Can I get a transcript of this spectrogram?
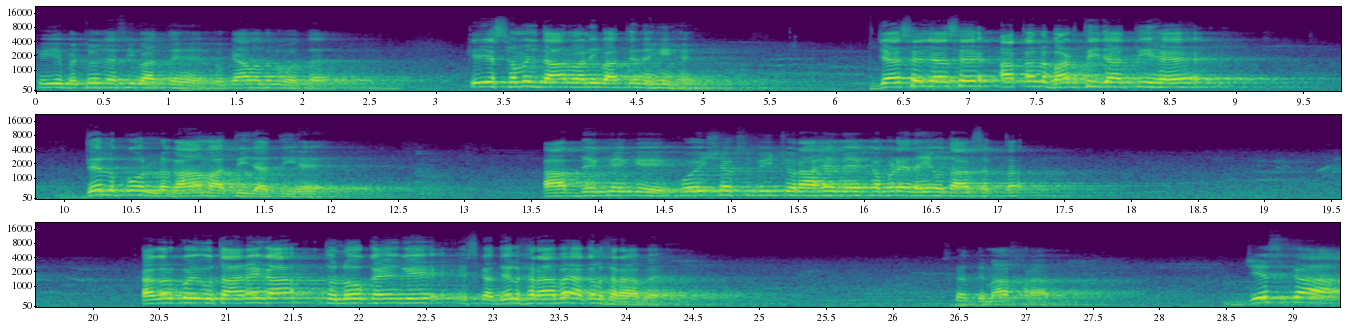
کہ یہ بچوں جیسی باتیں ہیں، تو کیا مطلب ہوتا ہے؟ کہ یہ سمجھدار والی باتیں نہیں ہیں۔ جیسے جیسے عقل بڑھتی جاتی ہے، دل کو لگام آتی جاتی ہے۔ آپ دیکھیں کہ کوئی شخص بھی چوراہے میں کپڑے نہیں اتار سکتا۔ اگر کوئی اتارے گا تو لوگ کہیں گے، اس کا دل خراب ہے، عقل خراب ہے۔ اس کا دماغ خراب ہے۔ جس کا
